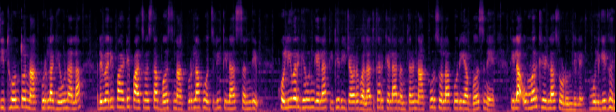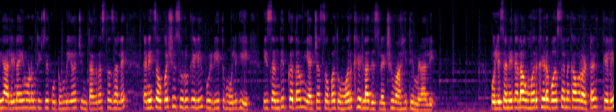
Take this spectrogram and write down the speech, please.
तिथून तो नागपूरला घेऊन आला. रविवारी पहाटे पाच वाजता बस नागपूरला पोहोचली. तिला संदीप खोलीवर घेऊन गेला तिथे तिच्यावर बलात्कार केला नंतर नागपूर सोलापूर या बसने तिला उमरखेडला सोडून दिले. मुलगी घरी आली नाही म्हणून तिचे कुटुंबीय चिंताग्रस्त झाले. त्यांनी चौकशी सुरू केली. पीडित मुलगी ही संदीप कदम याच्यासोबत उमरखेडला दिसल्याची माहिती मिळाली. पोलिसांनी त्याला उमरखेड बस स्थानकावर अटक केली.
